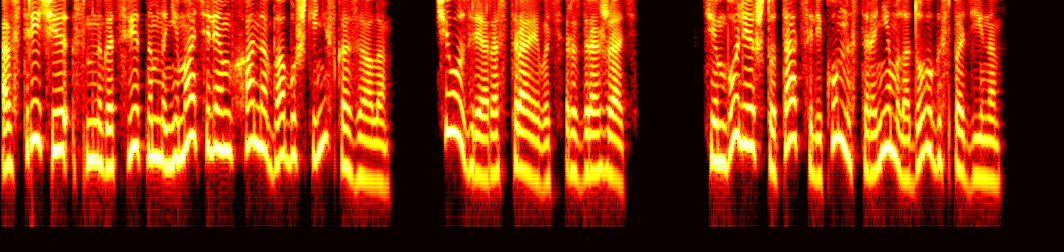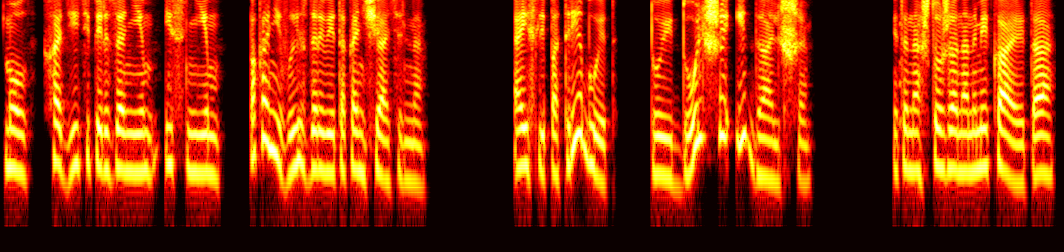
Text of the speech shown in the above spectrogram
О встрече с многоцветным нанимателем Хана бабушке не сказала. Чего зря расстраивать, раздражать. Тем более, что та целиком на стороне молодого господина, Мол, ходи теперь за ним и с ним, пока не выздоровеет окончательно. А если потребует, то и дольше, и дальше. Это на что же она намекает, а?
